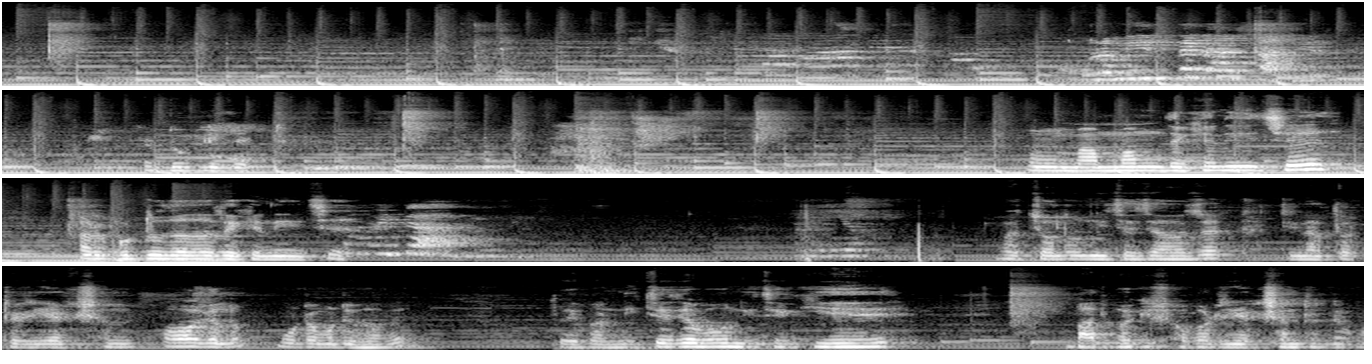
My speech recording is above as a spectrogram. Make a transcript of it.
ডুপ্লিকেট মাম্মাম দেখে নিয়েছে আর গুড্ডু দাদা দেখে নিয়েছে। এবার চলো নিচে যাওয়া যাক। টিনার তো একটা রিয়াকশন পাওয়া গেল মোটামুটিভাবে। তো এবার নিচে যাব, নিচে গিয়ে বাদ বাকি সবার রিয়াকশনটা নেব।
